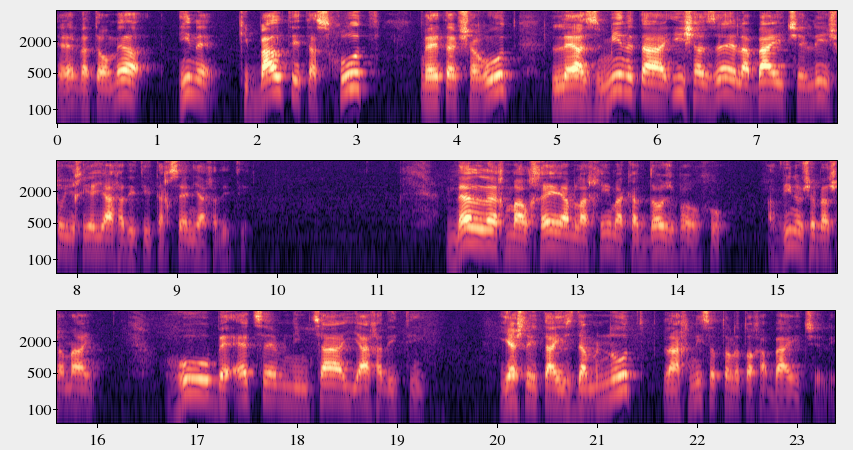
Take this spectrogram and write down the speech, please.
אה, ואתה אומר, הנה, קיבלתי את הזכות ואת האפשרות להזמין את האיש הזה לבית שלי, שהוא יחיה יחד איתי, תחסן יחד איתי. מלך מלכי המלכים הקדוש ברוך הוא, אבינו שבשמיים. הוא בעצם נמצא יחד איתי. יש לי את ההזדמנות להכניס אותו לתוך הבית שלי,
